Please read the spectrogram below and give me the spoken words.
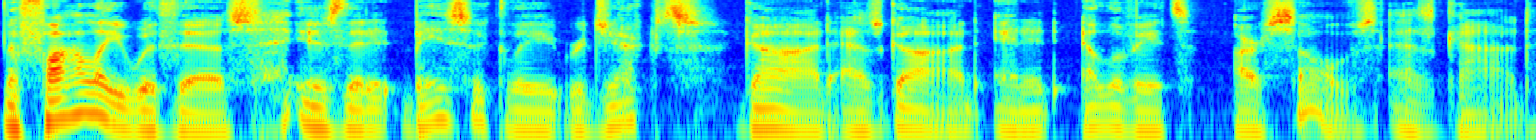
The folly with this is that it basically rejects God as God and it elevates ourselves as God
